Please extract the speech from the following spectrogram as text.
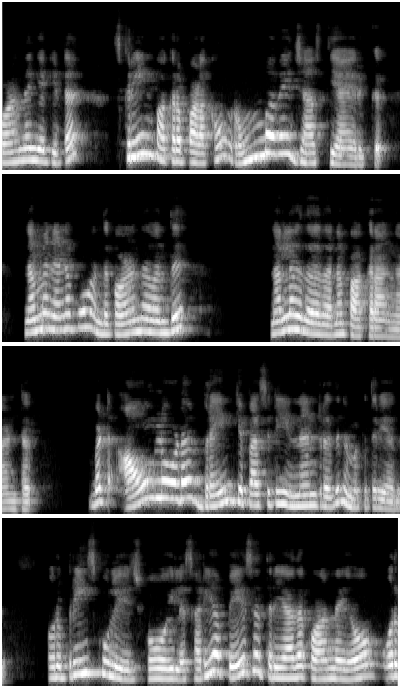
குழந்தைங்க கிட்ட ஸ்க்ரீன் பார்க்குற பழக்கம் ரொம்பவே ஜாஸ்தியாக இருக்குது நம்ம நினைப்போம் அந்த குழந்தை வந்து நல்லதாக தானே பார்க்குறாங்கன்ட்டு. பட் அவங்களோட பிரெயின் கெப்பாசிட்டி என்னன்றது நமக்கு தெரியாது. ஒரு ப்ரீ ஸ்கூல் ஏஜ்க்கோ இல்லை சரியாக பேச தெரியாத குழந்தையோ ஒரு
